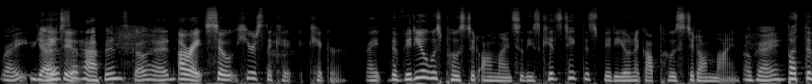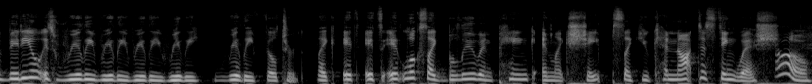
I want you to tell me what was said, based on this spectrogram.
right? Yes, it happens. Go ahead. all right, so here's the kick- kicker, right? The video was posted online. So these kids take this video and it got posted online. Okay. But the video is really, really, really, really, really filtered. Like it, it's it looks like blue and pink and like shapes. Like you cannot distinguish Oh.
